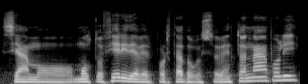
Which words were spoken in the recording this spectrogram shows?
siamo molto fieri di aver portato questo evento a Napoli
